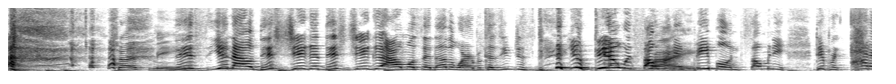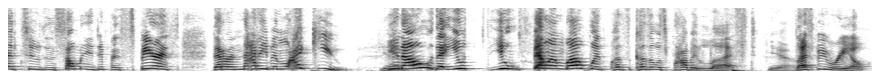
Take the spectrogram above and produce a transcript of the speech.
Trust me. this, you know, this jigger, this jigger, I almost said the other word because you just you deal with so many people and so many different attitudes and so many different spirits that are not even like you. You know, that you you fell in love with because because it was probably lust. Yeah. Let's be real.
